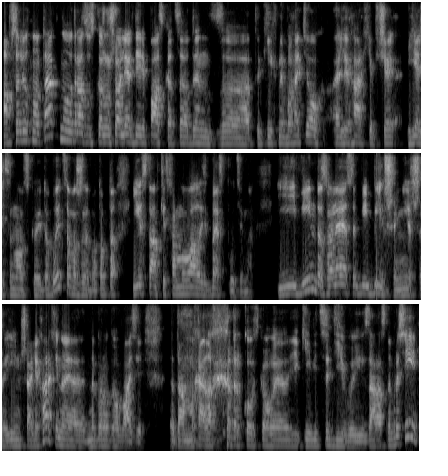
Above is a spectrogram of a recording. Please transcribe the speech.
Абсолютно так. Ну одразу скажу, що Олег Дерипаска – це один з е, таких небагатьох олігархів ще Єльциновської доби. Це важливо. Тобто їх статки сформувались без Путіна. І він дозволяє собі більше ніж інші олігархи. я не беру до увазі там Михайла Ходорковського, який відсидів і зараз не в Росії.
